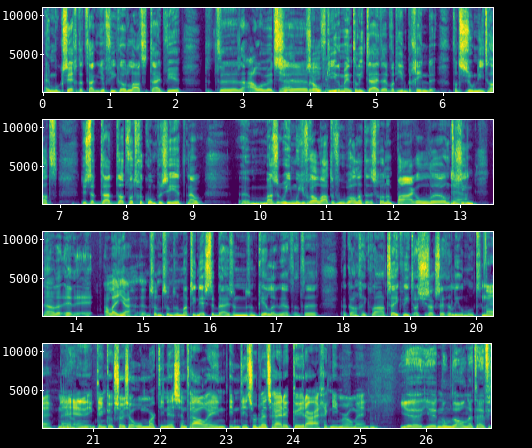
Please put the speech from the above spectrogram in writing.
En moet ik zeggen dat Tagliafico de laatste tijd weer het, eh, de ouderwetse Ja, eh, roofdierenmentaliteit heeft, wat hij in het begin van het seizoen niet had. Dus dat, dat, dat wordt gecompenseerd. Nou, Uh, Mazraoui moet je vooral laten voetballen. Dat is gewoon een parel uh, om te Ja. zien. Nou, dat- eh, eh, alleen ja, zo'n zo'n zo'n Martinez erbij, zo'n zo'n killer. Dat, dat, eh, dat kan geen kwaad. Zeker niet als je straks tegen Lille moet. Nee, nee. en ik denk ook sowieso om Martinez centraal heen. In dit soort wedstrijden kun je daar eigenlijk niet meer omheen. Je, je noemde al net even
